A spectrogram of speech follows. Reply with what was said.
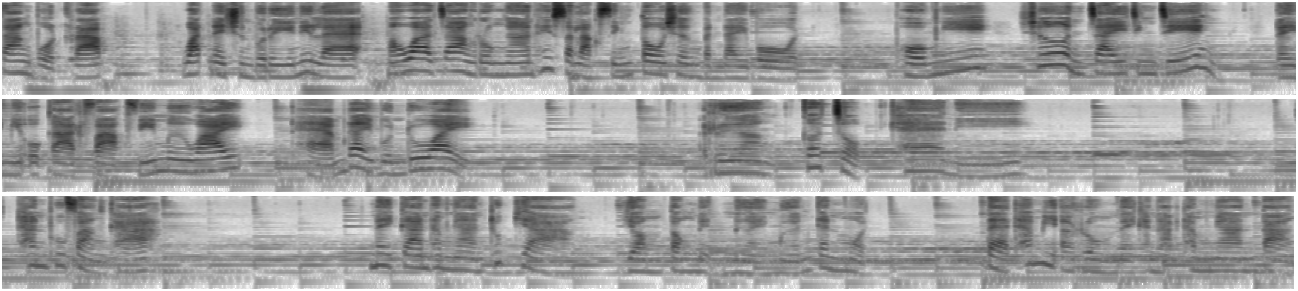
สร้างโบสถ์ครับ วัดในชนบุรีนี่แหละ มาว่าจ้างโรงงานให้สลักสิงโตเชิงบันไดโบสถ์ผมงี้ชื่นใจจริงๆ ได้มีโอกาสฝากฝีมือไว้ แถมได้บุญด้วย เรื่องก็จบแค่นี้ ท่านผู้ฟังคะ ในการทำงานทุกอย่างย่อมต้องเหน็ดเหนื่อยเหมือนกันหมด แต่ถ้ามีอารมณ์ในขณะทำงานต่าง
